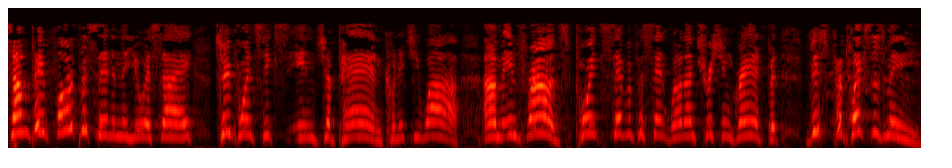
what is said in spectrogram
Some people, 5% in the USA, 2.6 in Japan, konnichiwa. Um, in France, 0.7%. Well done, Trish and Grant. But this perplexes me.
